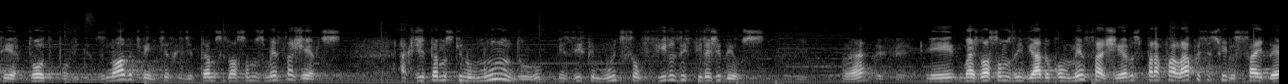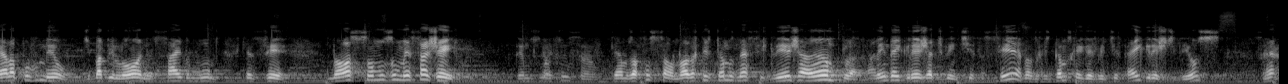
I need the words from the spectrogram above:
ser todo povo de Deus. E nós, adventistas, acreditamos que nós somos mensageiros. Acreditamos que no mundo existem muitos que são filhos e filhas de Deus. Né? E, mas nós somos enviados como mensageiros para falar para esses filhos, sai dela, povo meu, de Babilônia, sai do mundo. Quer dizer, nós somos um mensageiro. Temos uma função. Temos a função. Nós acreditamos nessa igreja ampla, além da igreja adventista ser, nós acreditamos que a igreja adventista é a igreja de Deus, né?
